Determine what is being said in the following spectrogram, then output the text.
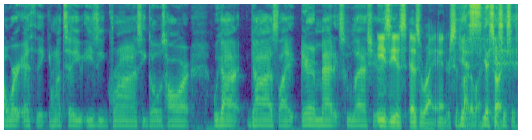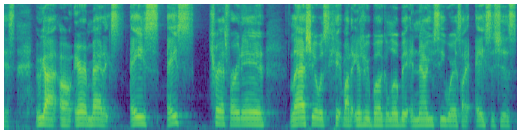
a work ethic. And when I tell you Easy grinds, he goes hard. We got guys like Aaron Maddox, who last year Easy as Ezra Anderson, Yes, by the way. yes, Sorry. yes, yes, yes, yes. We got um, Aaron Maddox. Ace Ace transferred in. Last year was hit by the injury bug a little bit, and now you see where it's like Ace is just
